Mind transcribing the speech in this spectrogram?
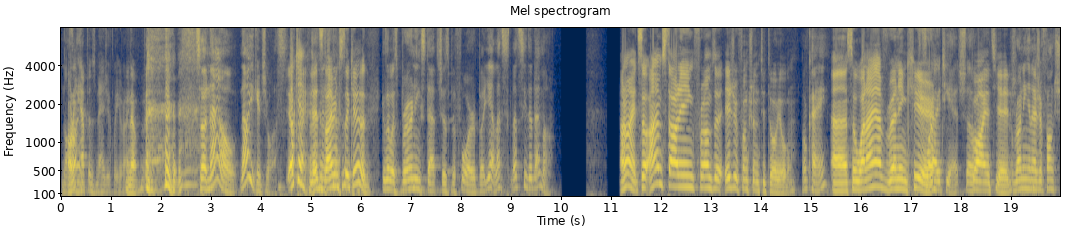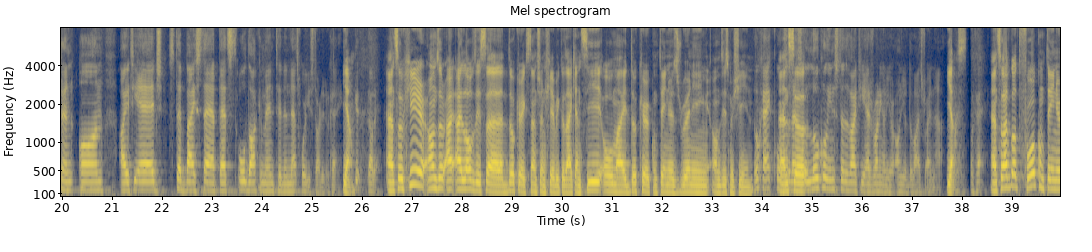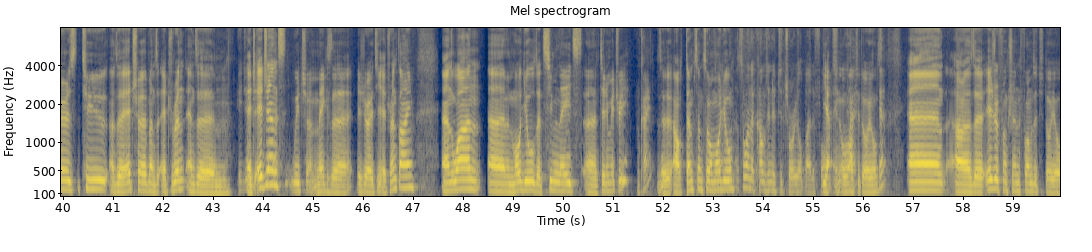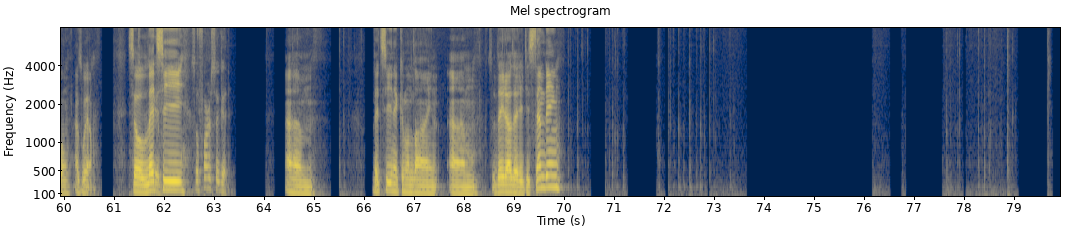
Nothing right. happens magically, right? No. So now, now you can show us okay, let's dive into the code. because I was burning steps just before. But yeah, let's let's see the demo. All right, so I'm starting from the Azure Function tutorial. Okay. Uh, so what I have running here For IoT Edge. So for IoT Edge, running an Azure function on IoT Edge, step by step. That's all documented, and that's where you started. Okay. Yeah. Good. Got it. and so here on the, I, I love this uh, Docker extension here because I can see all my Docker containers running on this machine. Okay. Cool. And so, so- that's the local instance of IoT Edge running on your on your device right now. Yes, Okay. and so I've got four containers: two uh, the Edge Hub and the Edge Run and the um, Agent? Edge Agent, which uh, makes the Azure IoT Edge runtime, and one uh, module that simulates uh, telemetry, Okay. the our temp sensor module. Yeah, That's the one that comes in the tutorial by default. Yeah, in all our tutorials. Yeah. And uh, the Azure function from the tutorial as well. So let's Good. see. So far, so good. Um, let's see in a command line um, the data that it is sending.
